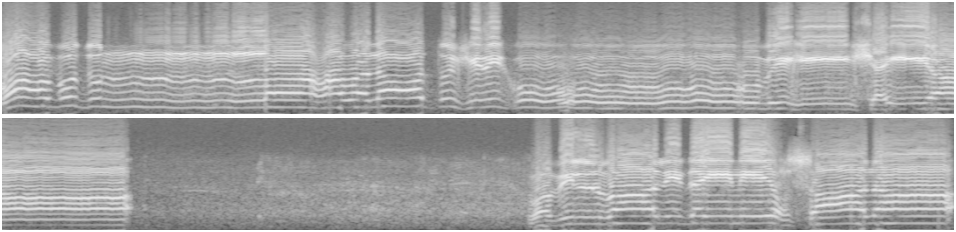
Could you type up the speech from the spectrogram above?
واعبدوا الله ولا تشركوا به شيئا. وبالوالدين إحسانا.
